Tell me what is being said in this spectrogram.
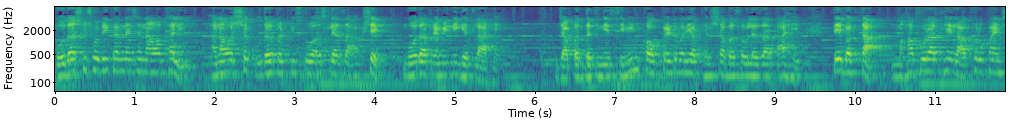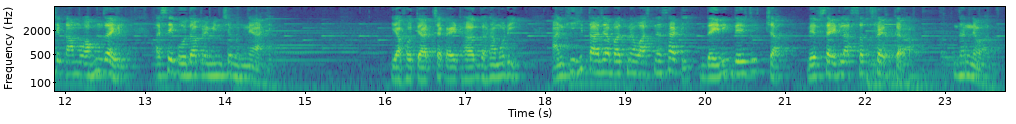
गोदा सुशोभीकरणाच्या नावाखाली अनावश्यक उधळपट्टी सुरू असल्याचा आक्षेप गोदाप्रेमींनी घेतला आहे. ज्या पद्धतीने सिमेंट कॉन्क्रीटवर या फरशा बसवल्या जात आहे ते बघता महापुरात हे लाखो रुपयांचे काम वाहून जाईल असे गोदाप्रेमींचे म्हणणे आहे. या होत्या आजच्या काही ठळक घडामोडी आणखीही ताज्या बातम्या वाचण्यासाठी दैनिक देशदूतच्या वेबसाईटला सबस्क्राईब करा. धन्यवाद.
